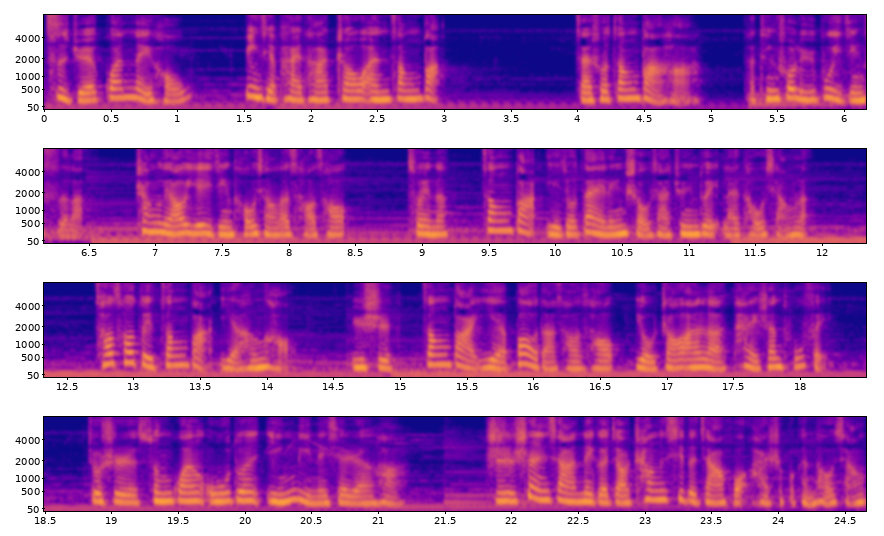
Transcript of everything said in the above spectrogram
赐爵关内侯，并且派他招安臧霸。再说臧霸哈，他听说吕布已经死了，张辽也已经投降了曹操，所以呢，臧霸也就带领手下军队来投降了。曹操对臧霸也很好，于是臧霸也报答曹操，又招安了泰山土匪，就是孙关、吴敦营里那些人哈，只剩下那个叫昌豨的家伙还是不肯投降。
